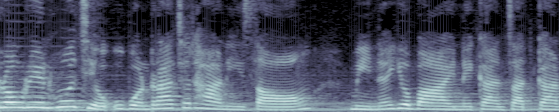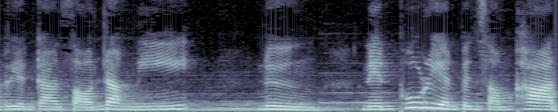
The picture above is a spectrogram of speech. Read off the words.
โรงเรียนห้วเฉียวอุบลราชธานี 2 มีนโยบายในการจัดการเรียนการสอนดังนี้ 1. เน้นผู้เรียนเป็นสำคัญ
